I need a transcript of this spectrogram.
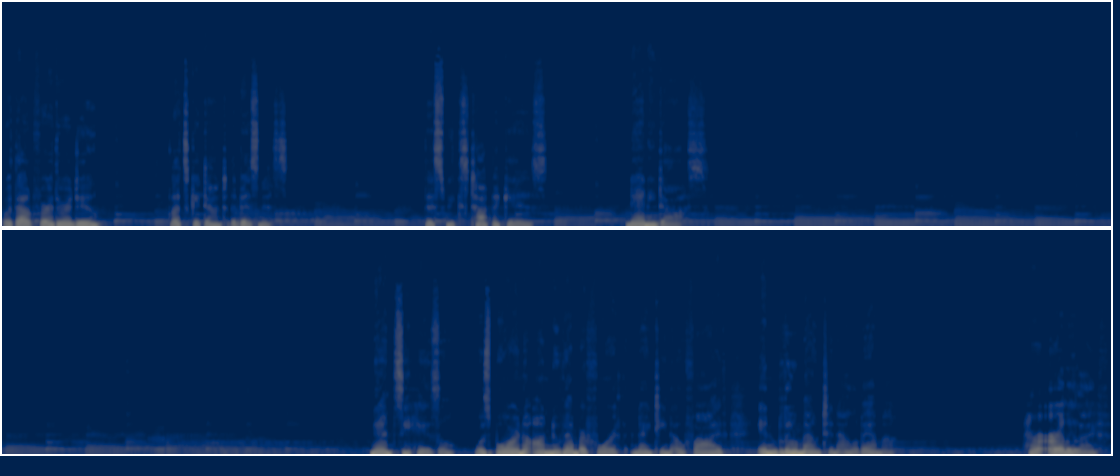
Without further ado, let's get down to the business. This week's topic is Nanny Doss. Nancy Hazle was born on November 4, 1905, in Blue Mountain, Alabama. Her early life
